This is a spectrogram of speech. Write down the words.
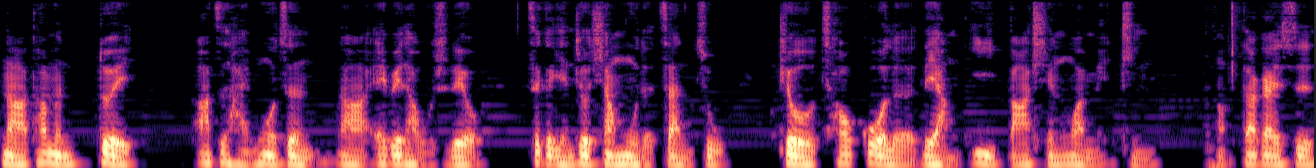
那他们对阿兹海默症那 A 贝塔五十六这个研究项目的赞助，就超过了两亿八千万美金。啊，大概是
